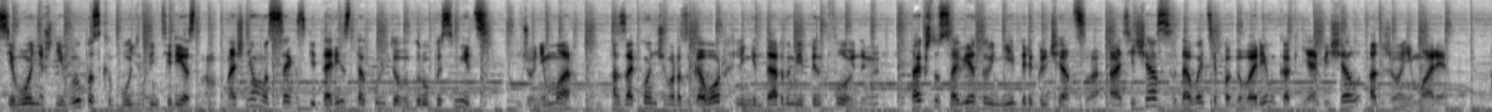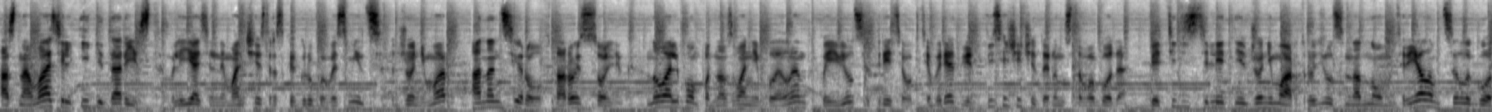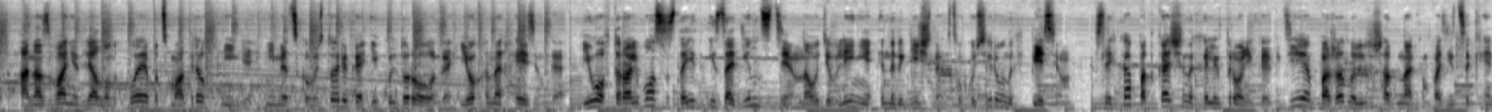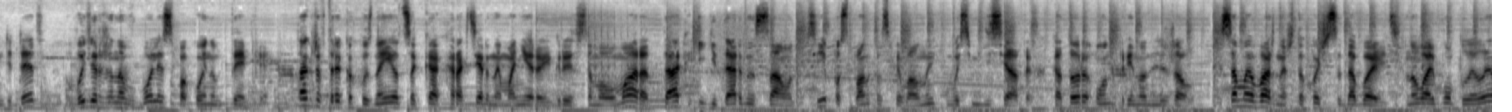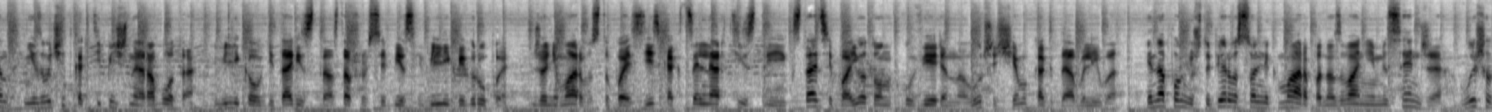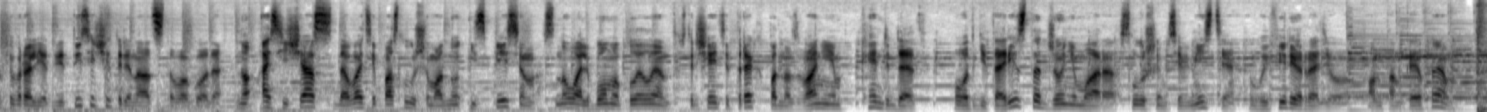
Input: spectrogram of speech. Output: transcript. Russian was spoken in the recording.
Сегодняшний выпуск будет интересным. Начнем мы с секс-гитариста культовой группы Смитс, Джонни Мар, а закончим разговор легендарными Пинк Флойдами. Так что советую не переключаться. А сейчас давайте поговорим, как я обещал, о Джонни Маре. Основатель и гитарист влиятельной манчестерской группы The Smiths Джонни Марр анонсировал второй сольник. Новый альбом под названием Playland появился 3 октября 2014 года. 50-летний Джонни Марр трудился над новым материалом целый год, а название для лонгплея подсмотрел в книге немецкого историка и культуролога Йохана Хейзинга. Его второй альбом состоит из 11, на удивление, энергичных, сфокусированных песен, слегка подкачанных электроникой, где, пожалуй, лишь одна композиция Candy Dead выдержана в более спокойном темпе. Также в треках узнается как характерная манера игры самого Мара, так и гитарный саунд всей постпанковской волны 80-х, которой он принадлежал. И самое важное, что хочется добавить, новый альбом Playland не звучит как типичная работа великого гитариста, оставшегося без великой группы. Джонни Мар выступает здесь как цельный артист, и, кстати, поет он уверенно, лучше, чем когда-либо. И напомню, что первый сольник Мара под названием Messenger вышел в феврале 2013 года. Ну а сейчас давайте послушаем одну из песен с нового альбома Playland. Встречайте трек под названием Candidate от гитариста Джонни Мара. Слушаемся вместе в эфире радио Фонтанка FM.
